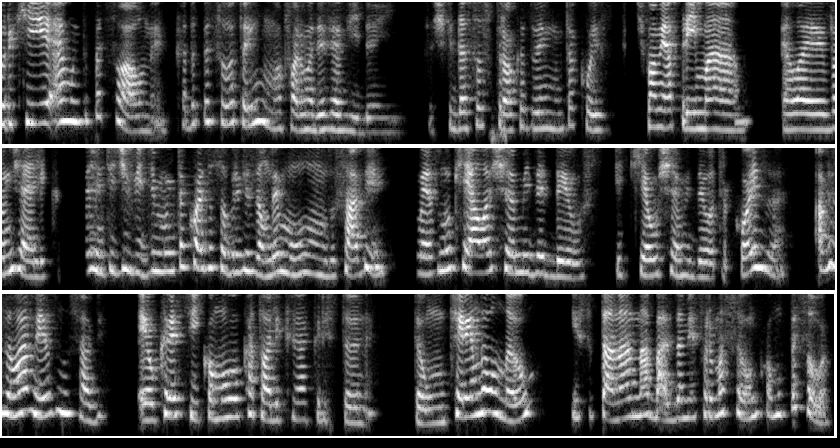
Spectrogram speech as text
porque é muito pessoal, né? Cada pessoa tem uma forma de ver a vida e acho que dessas trocas vem muita coisa. Tipo, a minha prima, ela é evangélica a gente divide muita coisa sobre visão de mundo, sabe? Mesmo que ela chame de Deus e que eu chame de outra coisa, a visão é a mesma, sabe? Eu cresci como católica cristã, né? Então, querendo ou não, isso tá na, na base da minha formação como pessoa.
